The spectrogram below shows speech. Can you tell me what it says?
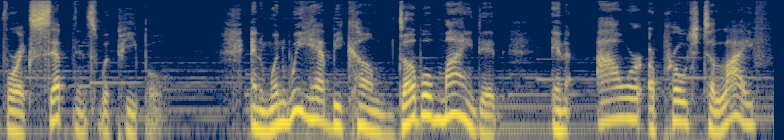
for acceptance with people. And when we have become double minded in our approach to life,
